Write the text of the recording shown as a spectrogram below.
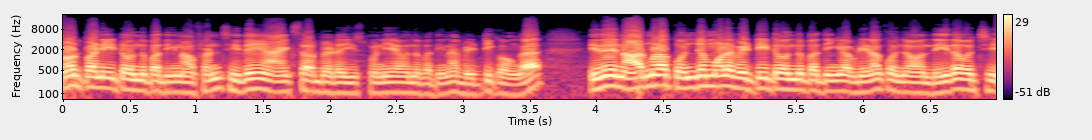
நோட் பண்ணிட்டு வந்து பார்த்தீங்கன்னா ஃப்ரெண்ட்ஸ் இதையும் ஆக்ஸார் பிளேடை யூஸ் பண்ணியே வந்து பார்த்திங்கன்னா வெட்டிக்கோங்க. இது நார்மலாக கொஞ்சம் வெட்டிட்டு வந்து பார்த்தீங்க அப்படின்னா கொஞ்சம் அந்த இதை வச்சு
